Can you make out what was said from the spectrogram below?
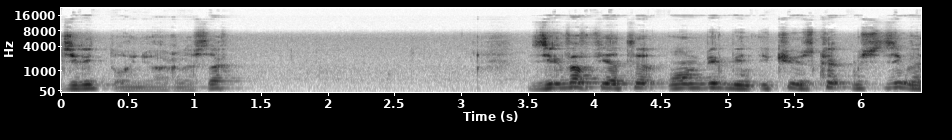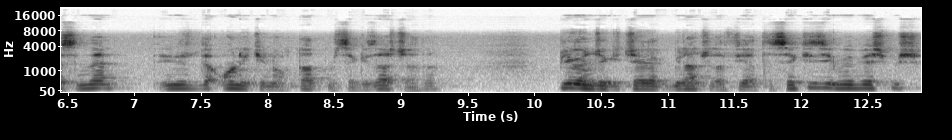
cirit oynuyor arkadaşlar. Zirve fiyatı 11.240'mış. Zirvesinden %12.68 aşağıda. Bir önceki çeyrek bilançoda fiyatı 8.25'miş.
